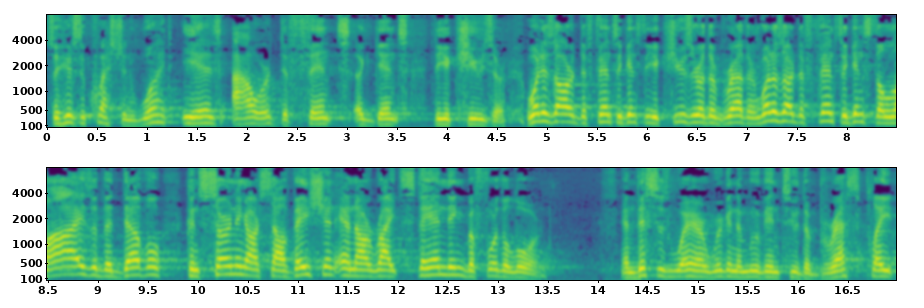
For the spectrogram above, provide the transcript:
So here's the question What is our defense against the accuser? What is our defense against the accuser of the brethren? What is our defense against the lies of the devil concerning our salvation and our right standing before the Lord? And this is where we're going to move into the breastplate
